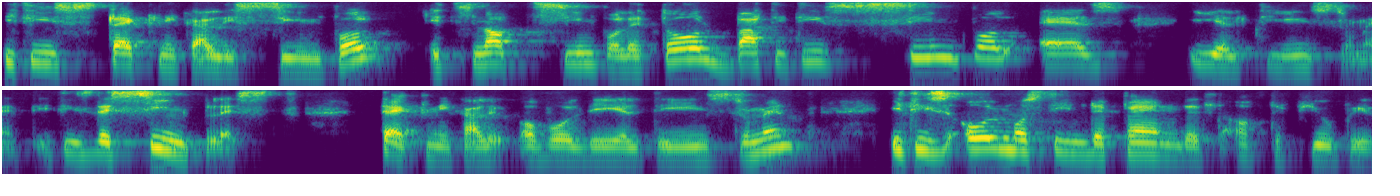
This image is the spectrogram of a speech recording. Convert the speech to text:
It is technically simple. It's not simple at all, but it is simple as ELT instrument. It is the simplest technically of all the ELT instrument. It is almost independent of the pupil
